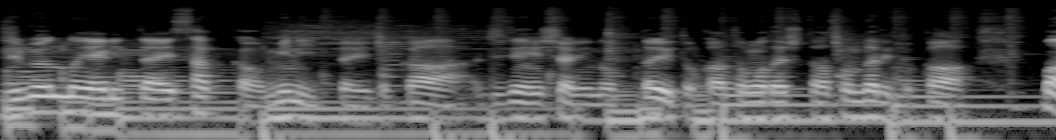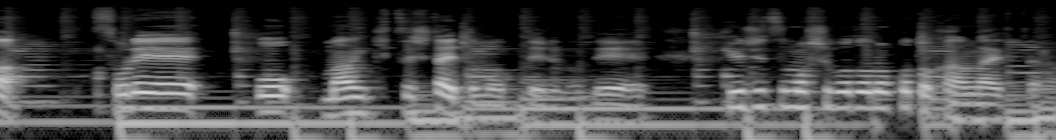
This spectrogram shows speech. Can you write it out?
自分のやりたいサッカーを見に行ったりとか自転車に乗ったりとか友達と遊んだりとかまあそれを満喫したいと思っているので休日も仕事のこと考えてたら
